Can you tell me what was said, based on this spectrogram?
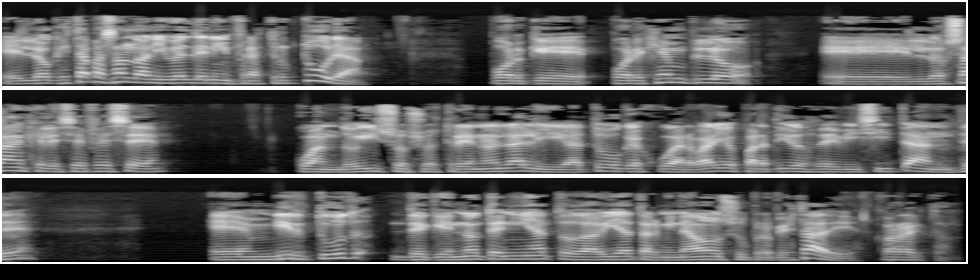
eh, lo que está pasando a nivel de la infraestructura, porque, por ejemplo, eh, Los Ángeles FC, cuando hizo su estreno en la liga, tuvo que jugar varios partidos de visitante en virtud de que no tenía todavía terminado su propio estadio. Correcto.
